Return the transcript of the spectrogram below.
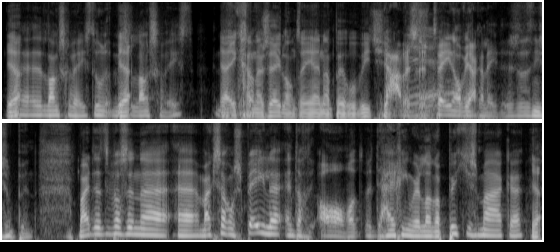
Ja. Eh, langs geweest, toen Ja. langs geweest. Ja, ik ga naar Zeeland en jij naar Pebble Beach. Ja, maar dat is 2,5 jaar geleden, dus dat is niet zo'n punt. Maar, dat was een, eh, eh, maar ik zag hem spelen en dacht, oh, wat, hij ging weer lange putjes maken. Ja.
